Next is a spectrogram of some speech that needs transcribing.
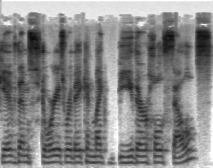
give them stories where they can like be their whole selves.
